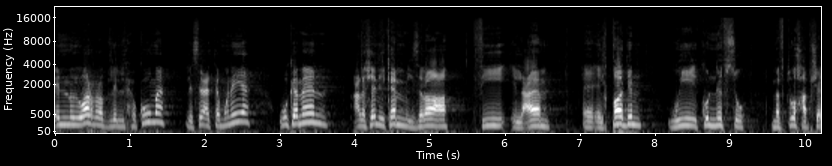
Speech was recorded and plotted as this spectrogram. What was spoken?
إنه يورد للحكومة للسلع التموينية وكمان علشان يكمل زراعة في العام آه، القادم ويكون نفسه مفتوحة بشكل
